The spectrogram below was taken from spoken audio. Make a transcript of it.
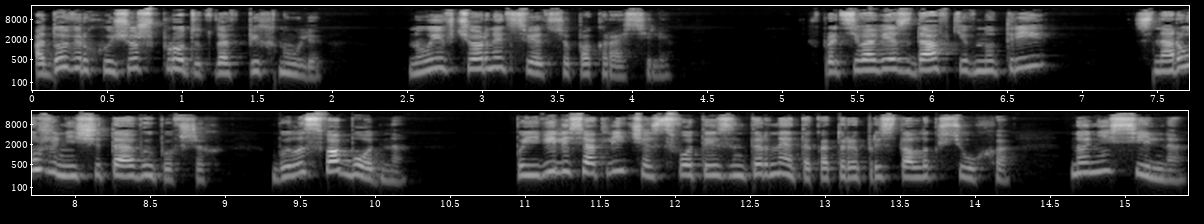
а доверху еще шпроты туда впихнули. Ну и в черный цвет все покрасили. В противовес давки внутри Снаружи, не считая выпавших, было свободно. Появились отличия с фото из интернета, которое прислала Ксюха, но не сильно.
